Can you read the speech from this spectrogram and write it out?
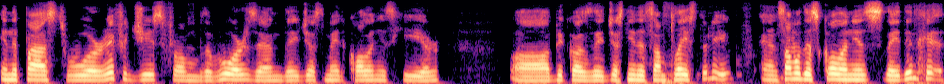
in the past were refugees from the wars and they just made colonies here uh, because they just needed some place to live. And some of these colonies they didn't ha-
